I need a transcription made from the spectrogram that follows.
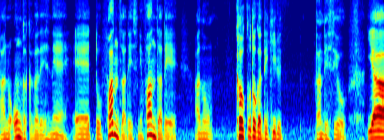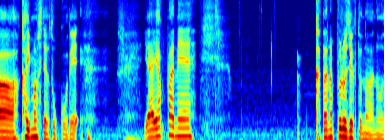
あの音楽がですね、えっ、と、ファンザですね、ファンザで、あの、買うことができるたんですよ。いやー、買いましたよ、速攻で。いや、やっぱね、刀プロジェクトのあの、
